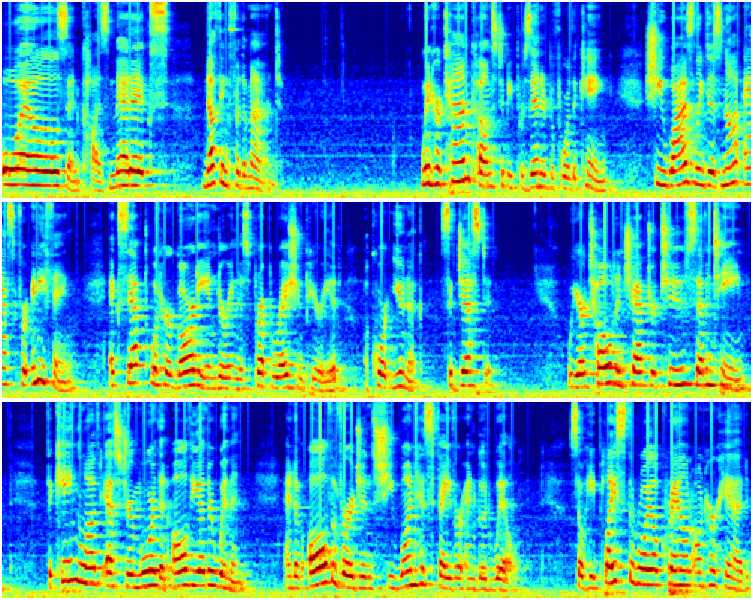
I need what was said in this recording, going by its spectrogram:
oils and cosmetics, nothing for the mind. When her time comes to be presented before the king, she wisely does not ask for anything except what her guardian during this preparation period, a court eunuch, suggested. We are told in chapter 2, 17, the king loved Esther more than all the other women, and of all the virgins she won his favor and goodwill. So he placed the royal crown on her head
